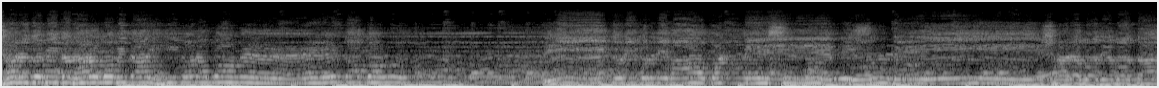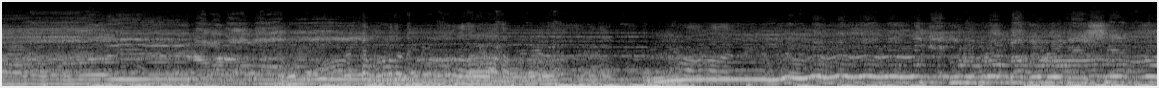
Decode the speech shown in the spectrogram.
স্বর্গ পিতা ধর্ম পিতা হিতর বঙ্গে তদল পিতুরি গুরুদেবা নমঃ কি গুরু ব্রহ্মা গুরু বিষ্ণু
